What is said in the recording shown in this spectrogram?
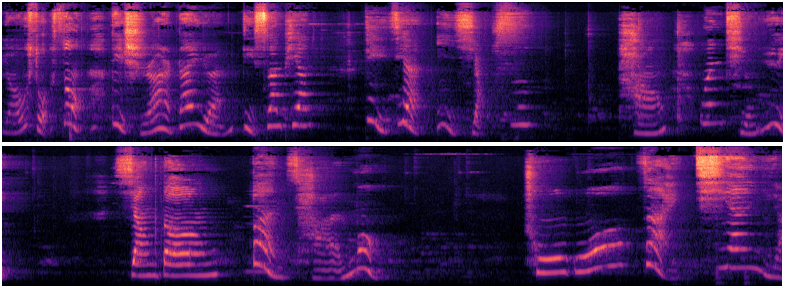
有所诵第十二单元第三篇《地见一小思》，唐·温庭筠。香灯半残梦，楚国在天涯。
